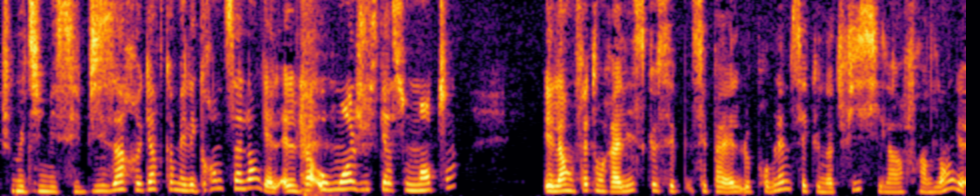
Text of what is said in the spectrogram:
Je me dis, mais c'est bizarre, regarde comme elle est grande sa langue, elle, elle va au moins jusqu'à son menton. Et là, en fait, on réalise que c'est n'est pas elle. Le problème, c'est que notre fils, il a un frein de langue.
